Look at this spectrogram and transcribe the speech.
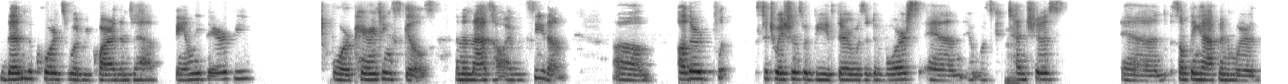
Then the courts would require them to have family therapy or parenting skills, and then that's how I would see them. Um, other pl- situations would be if there was a divorce and it was contentious and something happened where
